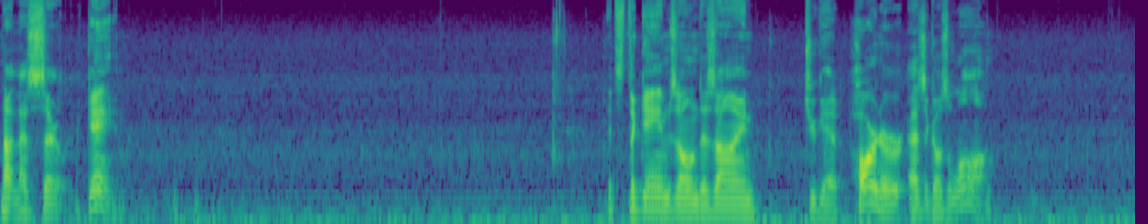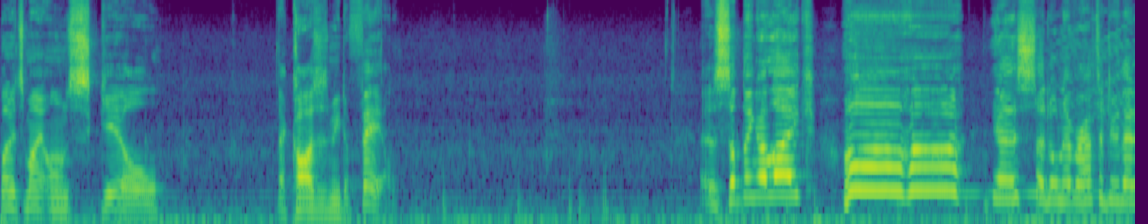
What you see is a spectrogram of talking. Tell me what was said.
Not necessarily the game. It's the game's own design to get harder as it goes along. But it's my own skill that causes me to fail. Is something I like? Oh, yes, I don't ever have to do that.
